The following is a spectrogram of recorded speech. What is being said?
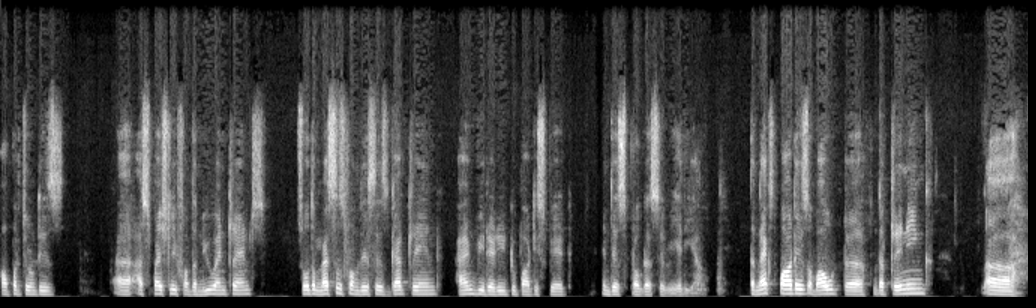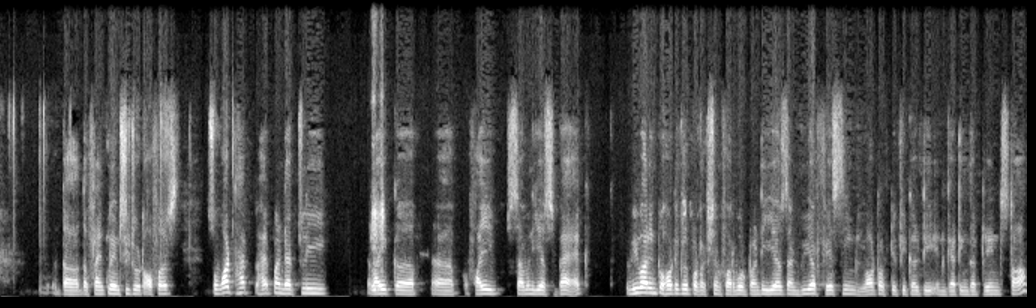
opportunities, uh, especially for the new entrants. So the message from this is get trained, and be ready to participate in this progressive area. The next part is about uh, the training uh, the, the Franklin Institute offers. So what hap happened actually like uh, uh, five, seven years back, we were into horticultural production for about 20 years and we are facing a lot of difficulty in getting the trained staff.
